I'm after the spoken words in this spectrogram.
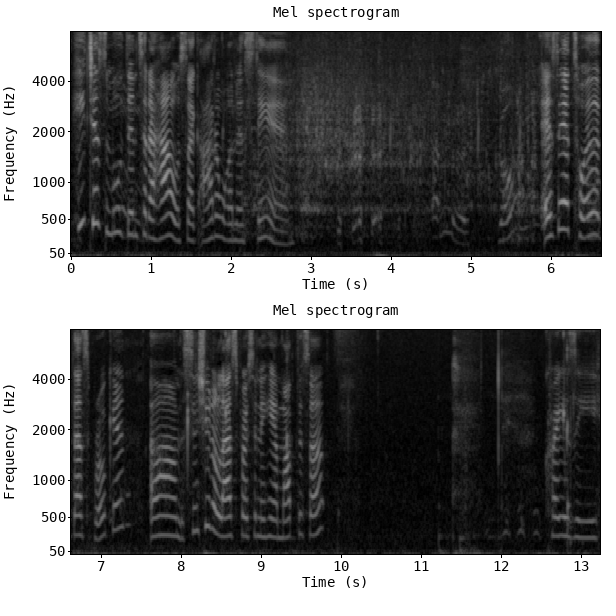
He just moved into the house. Like I don't understand. Is there a toilet that's broken? Um, since you're the last person in here, mop this up. Crazy.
